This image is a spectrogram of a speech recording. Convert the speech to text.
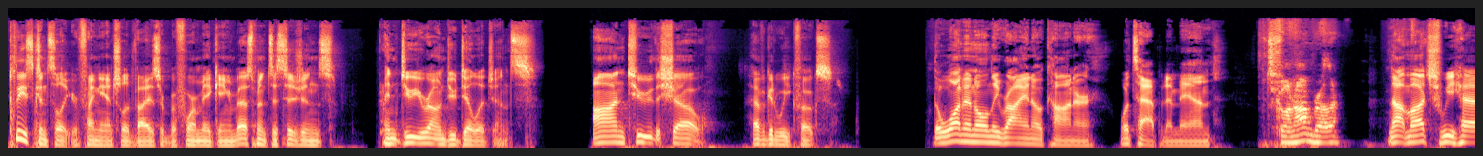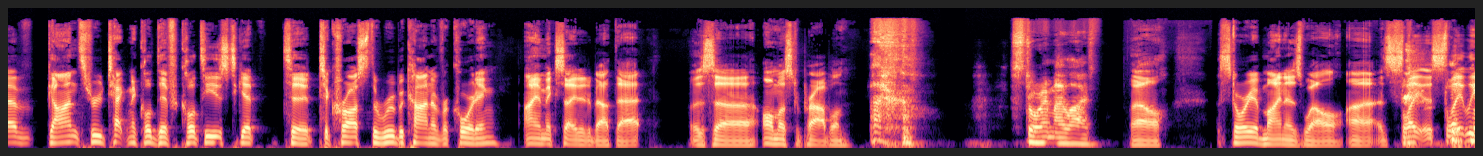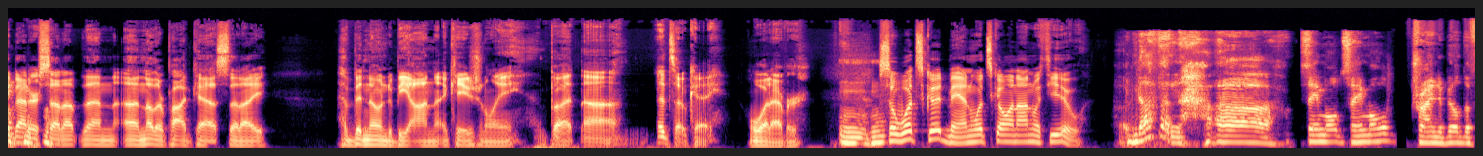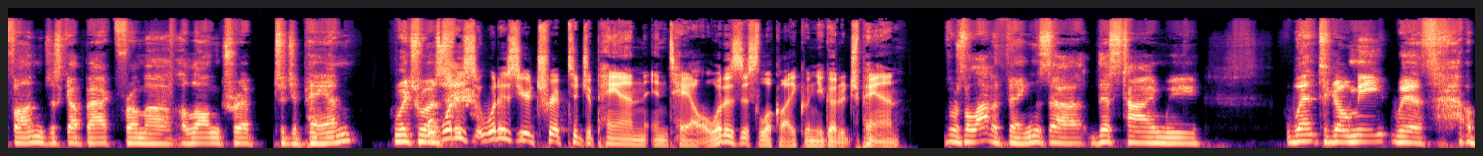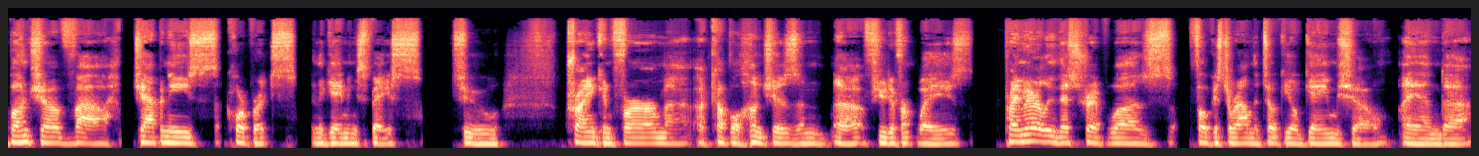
Please consult your financial advisor before making investment decisions and do your own due diligence. On to the show. Have a good week, folks. The one and only Ryan O'Connor. What's happening, man? What's going on, brother? Not much. We have gone through technical difficulties to get to to cross the Rubicon of recording. I am excited about that. It was uh, almost a problem. Story of my life. Well, story of mine as well. Uh, a, slight, slightly better setup than another podcast that I have been known to be on occasionally, but uh, it's okay. Whatever. Mm-hmm. So, what's good, man? What's going on with you? Nothing. Uh, same old, same old. Trying to build the fund. Just got back from a, a long trip to Japan which was what is what does your trip to Japan entail? What does this look like when you go to Japan? There was a lot of things. Uh, this time we went to go meet with a bunch of uh, Japanese corporates in the gaming space to try and confirm a, a couple hunches in uh, a few different ways. Primarily, this trip was focused around the Tokyo Game Show and uh,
